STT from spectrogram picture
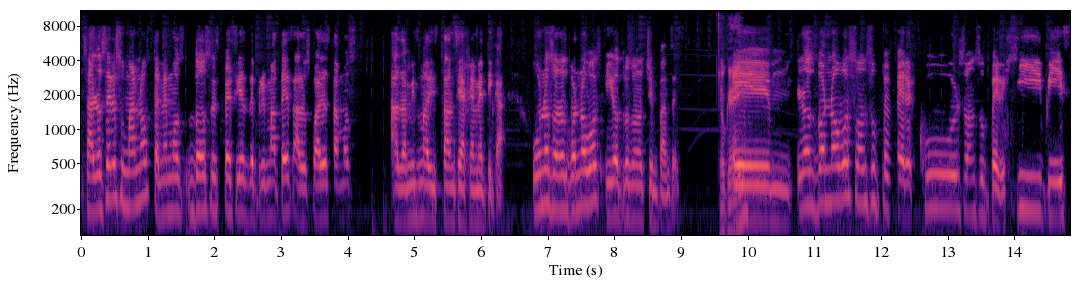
O sea, los seres humanos tenemos dos especies de primates a los cuales estamos a la misma distancia genética. Unos son los bonobos y otros son los chimpancés. Em, los bonobos son súper cool, son súper hippies,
